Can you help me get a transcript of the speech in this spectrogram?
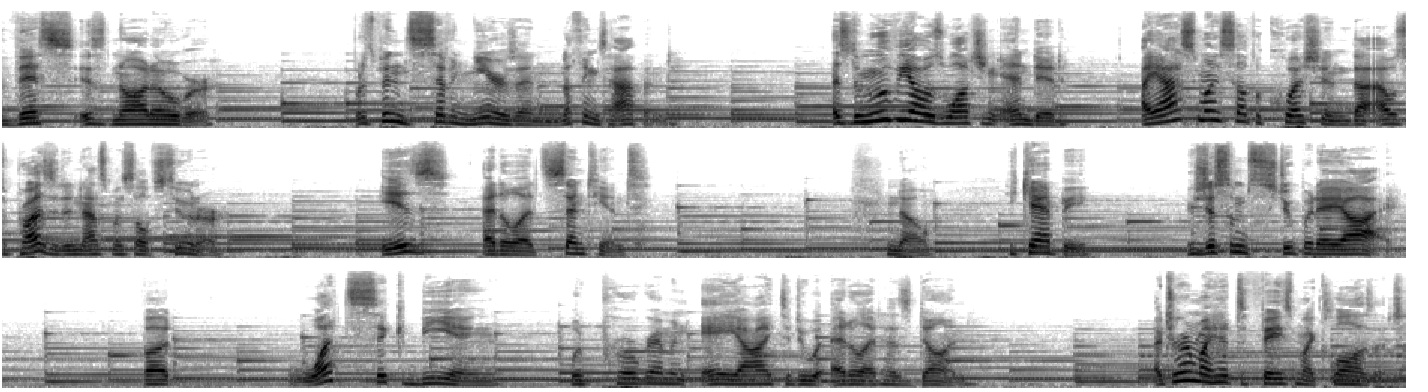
This is not over. But it's been seven years and nothing's happened. As the movie I was watching ended, I asked myself a question that I was surprised I didn't ask myself sooner. Is Edeled sentient? no, he can't be. He's just some stupid AI. But what sick being would program an AI to do what Edeled has done? I turned my head to face my closet,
